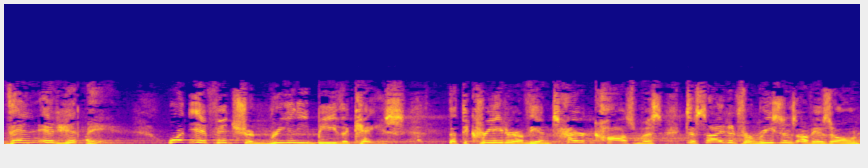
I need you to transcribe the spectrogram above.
Then it hit me. What if it should really be the case that the creator of the entire cosmos decided for reasons of his own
